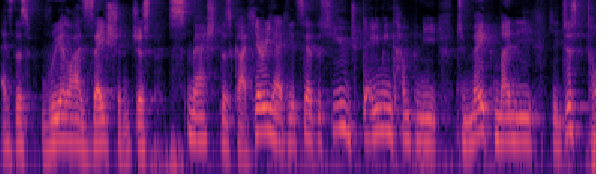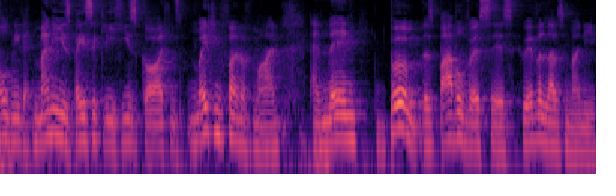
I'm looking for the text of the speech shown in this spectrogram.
as this realization just smashed this guy. Here he had, he had set this huge gaming company to make money. He just told me that money is basically his God. He's making fun of mine. And then, boom, this Bible verse says, Whoever loves money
